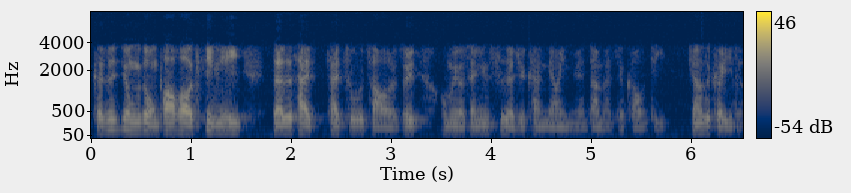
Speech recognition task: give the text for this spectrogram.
可是用这种泡泡定义实在是太太粗糙了，所以我们有曾经试着去看尿液里面蛋白质高低，这样是可以的。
